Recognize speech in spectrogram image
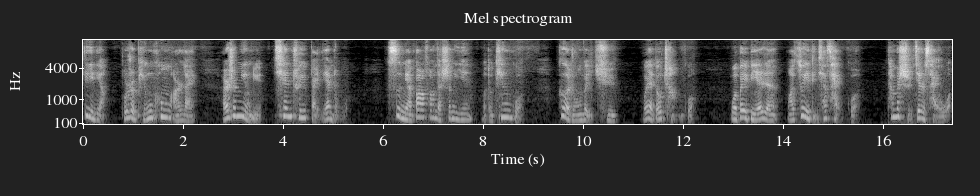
力量不是凭空而来，而是命运千锤百炼着我。四面八方的声音我都听过，各种委屈我也都尝过。我被别人往最底下踩过，他们使劲踩我，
